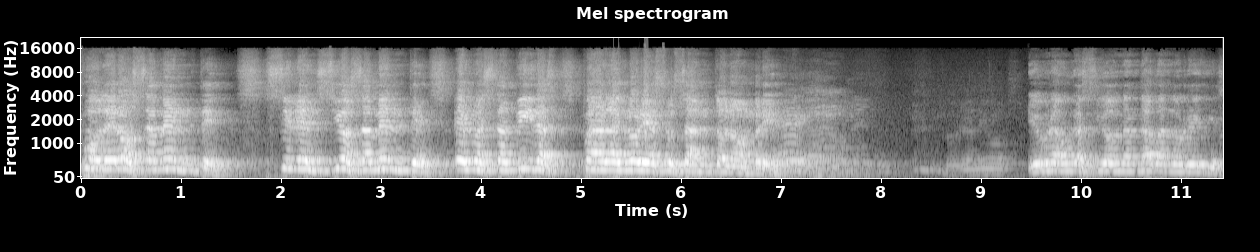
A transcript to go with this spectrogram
poderosamente, silenciosamente en nuestras vidas para la gloria de su santo nombre. Y una ocasión andaban los reyes.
